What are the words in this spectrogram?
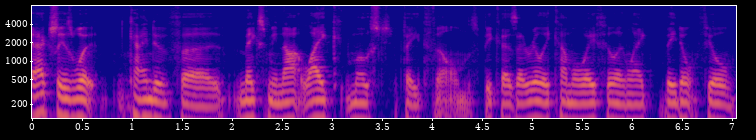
actually is what kind of uh, makes me not like most faith films because I really come away feeling like they don't feel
